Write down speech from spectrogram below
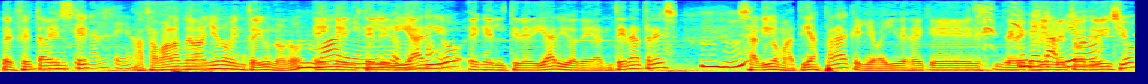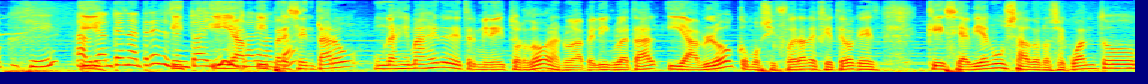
perfectamente ¿eh? estamos hablando del año 91 no Madre en mía. el telediario en el telediario de Antena 3 salió Matías Prat que lleva allí desde que desde, que se inventó la televisión sí, abrió Antena 3, se y- sentó allí y, y a- se ha y presentaron unas imágenes de Terminator 2 la nueva película tal y habló como si fuera de fiestero que que se habían usado no sé cuánto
